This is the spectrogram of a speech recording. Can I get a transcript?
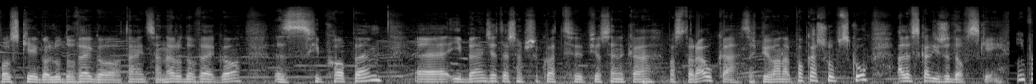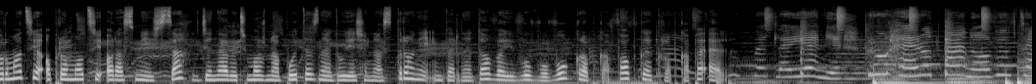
polskiego ludowego tańca narodowego z hip-hopem i będzie też na przykład piosenka Pastorałka zaśpiewana po kaszubsku, ale w skali żydowskiej. Informacja o promocji oraz miejscach, gdzie nabyć można płytę znajduje się na stronie internetowej www.fopke.pl. Król Herod panowy w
